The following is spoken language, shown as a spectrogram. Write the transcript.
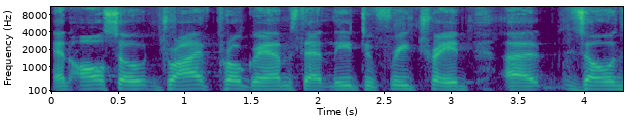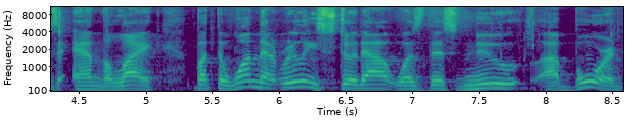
and also drive programs that lead to free trade uh, zones and the like. But the one that really stood out was this new uh, board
